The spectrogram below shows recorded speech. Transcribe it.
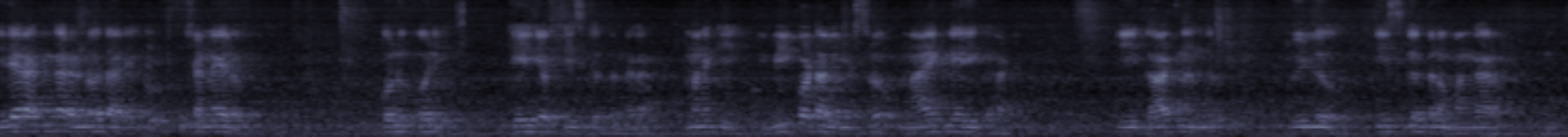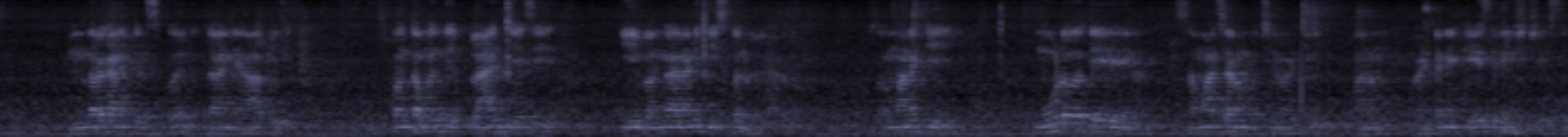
ఇదే రకంగా రెండో తారీఖు చెన్నైలో కొనుక్కొని కేజీఎఫ్ తీసుకెళ్తుండగా మనకి వీకోట లిమిట్స్లో నాయక్నేరి ఘాట్. ఈ ఘాట్ నందు వీళ్ళు తీసుకెళ్తున్న బంగారం ముందరగానే తెలుసుకొని దాన్ని ఆపి కొంతమంది ప్లాన్ చేసి ఈ బంగారాన్ని తీసుకొని వెళ్ళారు. సో మనకి మూడవ తేదీన సమాచారం వచ్చిన వెంటనే మనం వెంటనే కేసు రిజిస్టర్ చేసి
